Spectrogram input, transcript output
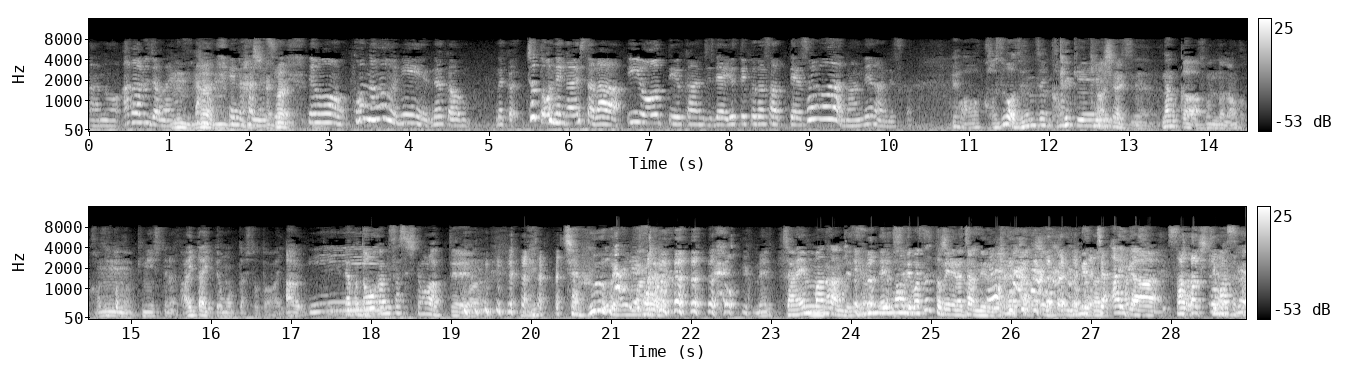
あの上がるじゃないですか、うん。はい。変な話、でもこんな風になんかなんかちょっとお願いしたらいいよっていう感じで言ってくださってそれはなんでなんですか？ああ数は全然関係気ない。にしないですね。なんか、そんななんか数とか気にしてない、会いたいって思った人と会いたい。えー。やっぱ動画見させてもらって、はい。めっちゃ夫婦円満めっちゃ円満なんですよ。え、知ってます？トメレナチャンネル。めっちゃ愛が、そう、聞けます。は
